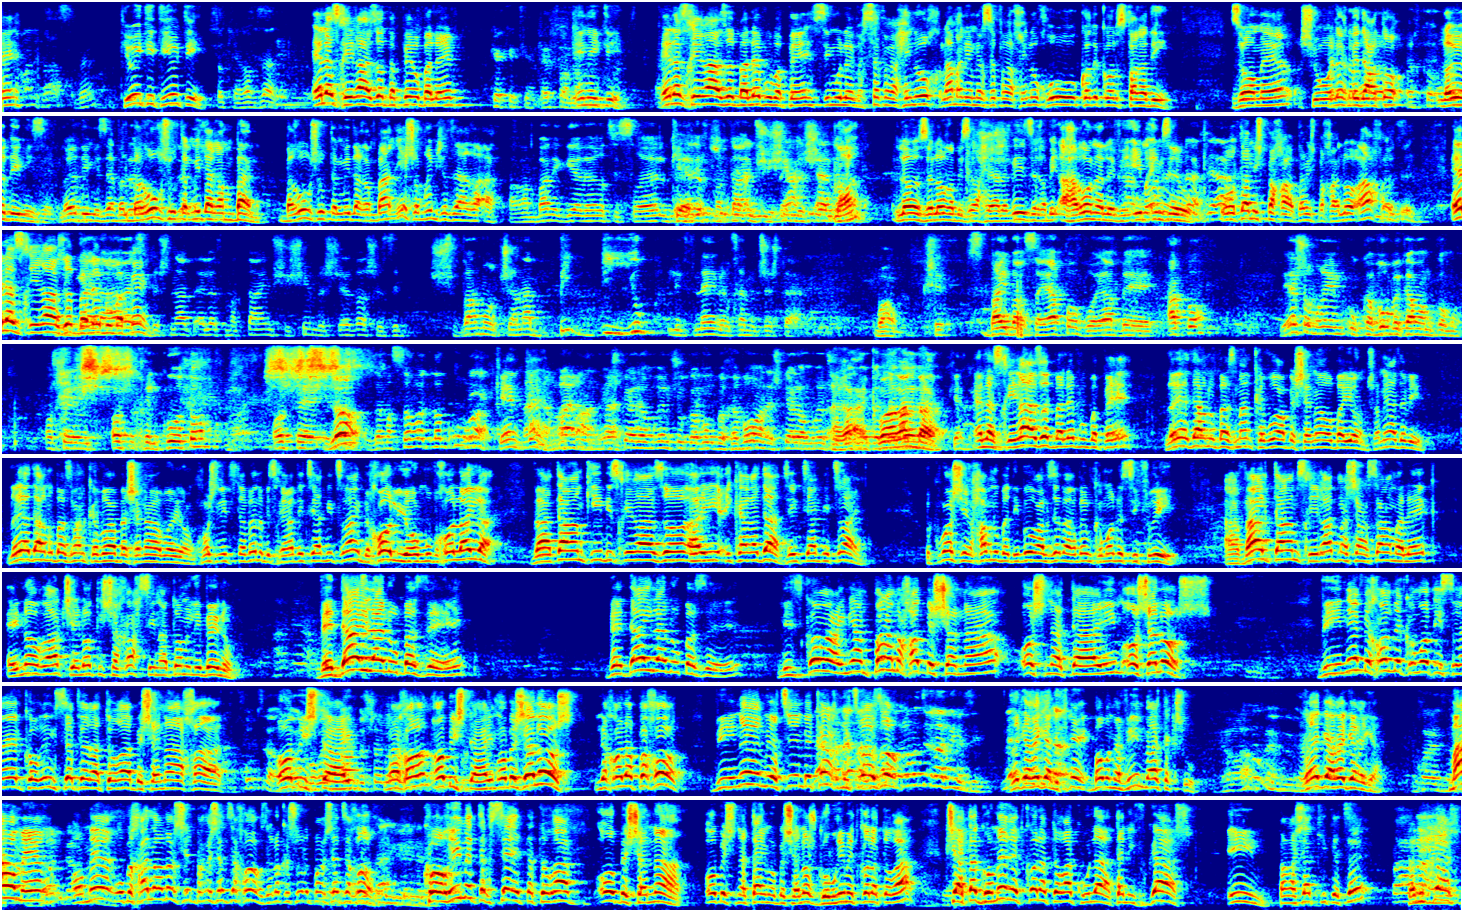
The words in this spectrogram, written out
תהיו איתי, תהיו איתי. אל הזכירה הזאת בפה ובלב. כן, כן, כן. הנה איתי. אל הזכירה הזאת בלב ובפה, שימו לב, ספר החינוך, למה אני אומר ספר החינוך? הוא קודם כל ספרדי. זה אומר שהוא הולך בדעתו, לא יודעים מי זה, לא יודעים מי זה, אבל ברור שהוא תלמיד הרמב"ן, ברור שהוא תלמיד הרמב"ן, יש אומרים שזה הרעה. הרמב"ן הגיע לארץ ישראל כן. ב-1267. מה? לא, זה לא רבי זרחי הלוי, זה רבי אהרון הלוי, אם זה הוא. הוא אותה משפחה, אותה משפחה, לא אח. אל הזכירה הזאת בלב ובפה. הגיע לארץ בשנת 1267, שזה 700 שנה בדיוק לפני מלחמת ששת הימים. וואו. כשבייברס היה פה והוא היה בעכו, ויש אומרים, הוא קבור בכמה מקומות. או, ש... או שחילקו אותו, או ש... לא, זו מסורת לא ברורה. כן, כן. יש כאלה אומרים שהוא קבור בחברון, יש כאלה אומרים שהוא קבור כמו. הרמב"ם, כן. אל הזכירה הזאת בלב ובפה, לא ידענו בה זמן קבוע בשנה או ביום. שומע דוד? לא ידענו בה זמן קבוע בשנה או ביום. כמו שנצטווינו בזכירת יציאת מצרים, בכל יום ובכל לילה. והטעם כי בזכירה הזו היא עיקר הדת, זה יציאת מצרים. וכמו שהרחבנו בדיבור על זה בהרבה מקומות בספרי. אבל טעם זכירת מה שעשה עמלק אינו רק שלא תשכח שנאתו מליבנו. ודי לנו בזה ודי לנו בזה לזכור העניין פעם אחת בשנה או שנתיים או שלוש. והנה בכל מקומות ישראל קוראים ספר התורה בשנה אחת או בשתיים. נכון? או בשתיים או בשלוש, לכל הפחות. והנה הם יוצאים בכך מצווה זו. לא. רגע, רגע, לפני, בואו נבין ואז תקשו. גם הרמב"ם מבין. רגע, רגע, רגע. מה אומר? אומר, הוא בכלל לא אומר שפרשת זכור, זה לא קשור לפרשת זכור. קוראים את הפס- את התורה או בשנה, או בשנתיים, או בשלוש, גומרים את כל התורה. כשאתה גומר את כל התורה כולה, אתה נפגש עם פרשת כי תצא? אתה. נפגש.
